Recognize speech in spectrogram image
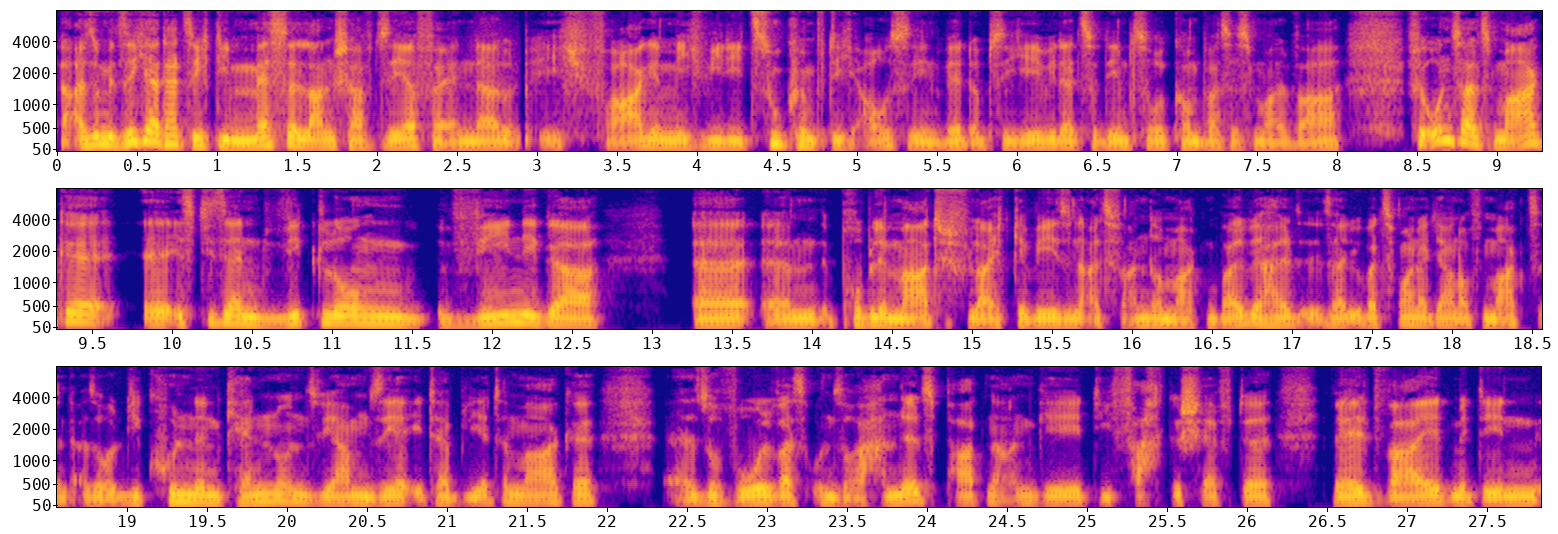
Also mit Sicherheit hat sich die Messelandschaft sehr verändert und ich frage mich, wie die zukünftig aussehen wird, ob sie je wieder zu dem zurückkommt, was es mal war. Für uns als Marke äh, ist diese Entwicklung weniger äh, ähm, problematisch vielleicht gewesen als für andere Marken, weil wir halt seit über 200 Jahren auf dem Markt sind. Also die Kunden kennen uns, wir haben sehr etablierte Marke, äh, sowohl was unsere Handelspartner angeht, die Fachgeschäfte weltweit, mit denen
